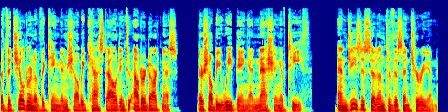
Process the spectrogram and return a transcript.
But the children of the kingdom shall be cast out into outer darkness. There shall be weeping and gnashing of teeth. And Jesus said unto the centurion,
